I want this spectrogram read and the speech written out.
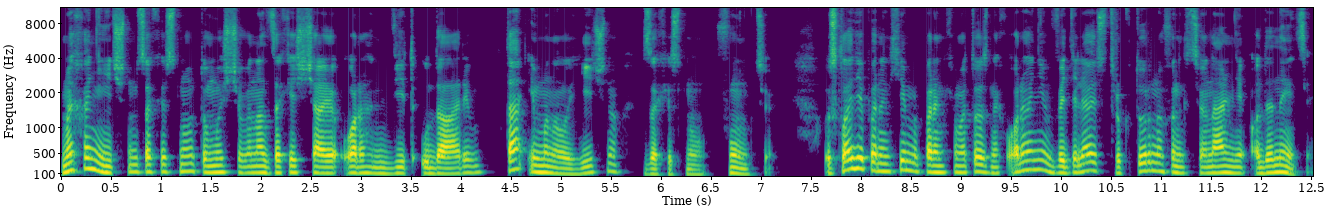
механічну захисну, тому що вона захищає орган від ударів, та імунологічну захисну функцію. У складі паренхіми паренхіматозних органів виділяють структурно-функціональні одиниці.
